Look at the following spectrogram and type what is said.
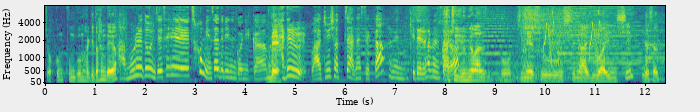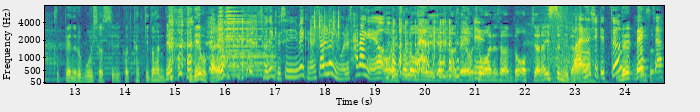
조금 궁금하기도 한데요. 아무래도 이제 새해 처음 인사드리는 거니까 뭐 네. 다들 와주셨지 않았을까 하는 기대를 하면서요. 아주 유명한 뭐 김혜수 씨나 유아인 씨 이래서 북벤으로 모셨을 것 같기도 한데 기대해 볼까요? 저는 교수님의 그런 썰렁 유머를 사랑해요. 어이 썰렁하다고 얘기하지 마세요. 예. 좋아하는 사람도 없지 않아 있습니다. 많으시겠죠? 네, 자, 감사합니다.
